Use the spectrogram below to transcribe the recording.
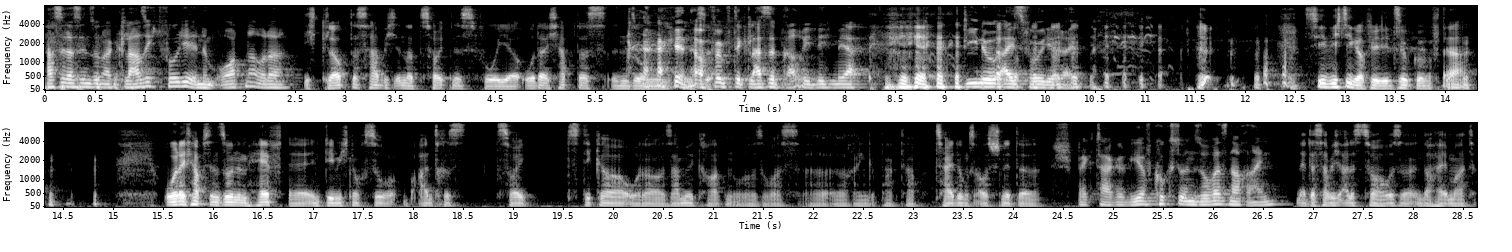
Hast du das in so einer Klarsichtfolie, in einem Ordner oder? Ich glaube, das habe ich in der Zeugnisfolie oder ich habe das in so einem. genau, so fünfte Klasse brauche ich nicht mehr. Dino-Eisfolie rein. ist viel wichtiger für die Zukunft. Ja. Oder ich habe es in so einem Heft, äh, in dem ich noch so anderes Zeug Sticker oder Sammelkarten oder sowas äh, reingepackt habe. Zeitungsausschnitte. Spektakel. Wie oft guckst du in sowas noch rein? Ne, das habe ich alles zu Hause in der Heimat.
